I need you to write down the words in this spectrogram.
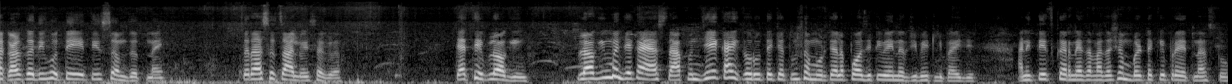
सकाळ कधी होते ती समजत नाही. तर असं चालू आहे सगळं. त्यात हे ब्लॉगिंग ब्लॉगिंग म्हणजे काय असतं? आपण जे काही करू त्याच्यातून समोरच्याला पॉझिटिव्ह एनर्जी भेटली पाहिजे. आणि तेच करण्याचा माझा शंभर टक्के प्रयत्न असतो.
